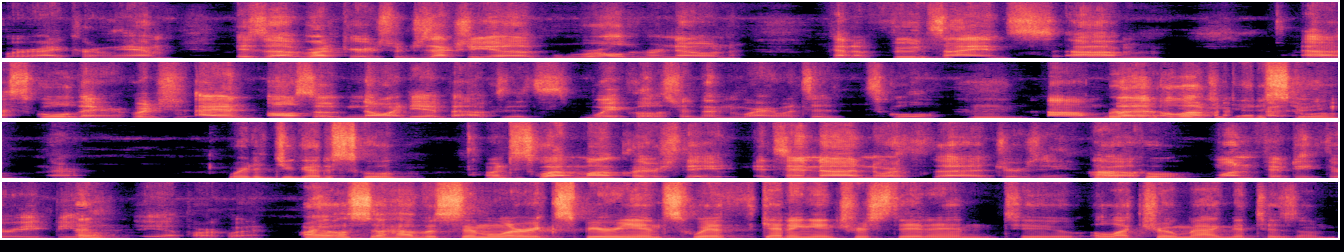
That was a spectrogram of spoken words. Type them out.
where I currently am, is uh, Rutgers, which is actually a world renowned kind of food science um, uh, school there, which I had also no idea about because it's way closer than where I went to school. Hmm. Um, Where- but a lot of go to school? There. Where did you go to school? I went to school at Montclair State. It's in uh, North uh, Jersey. Oh, cool. 153 beyond the uh, Parkway. I also have a similar experience with getting interested into electromagnetism.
